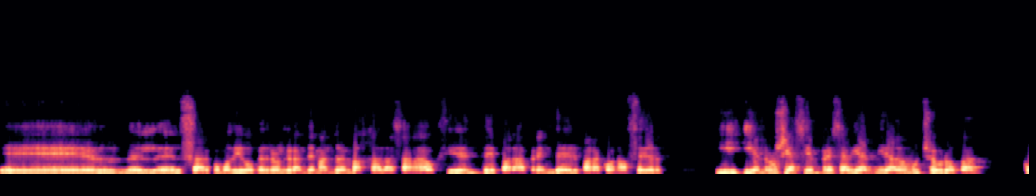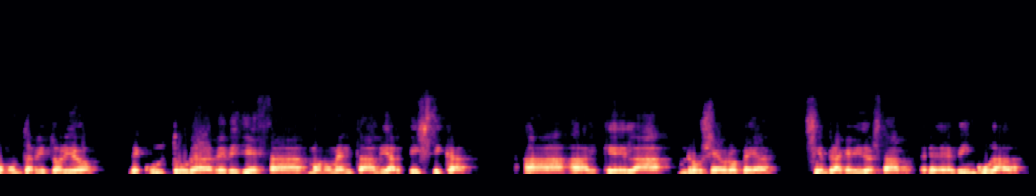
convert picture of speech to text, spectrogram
el, zar, como digo, Pedro el Grande mandó embajadas a Occidente para aprender, para conocer, y, en Rusia siempre se había admirado mucho Europa como un territorio de cultura, de belleza monumental y artística, al que la Rusia europea siempre ha querido estar eh, vinculada.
